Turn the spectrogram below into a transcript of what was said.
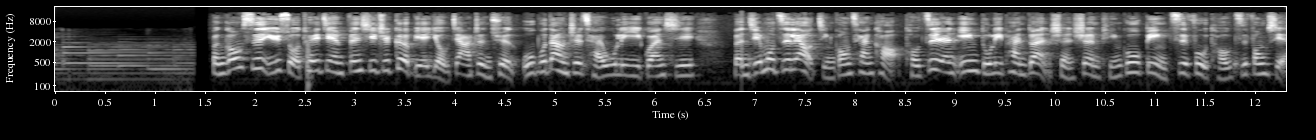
本公司与所推荐分析之个别有价证券无不当之财务利益关系。本节目资料仅供参考，投资人应独立判断、审慎评估并自负投资风险。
